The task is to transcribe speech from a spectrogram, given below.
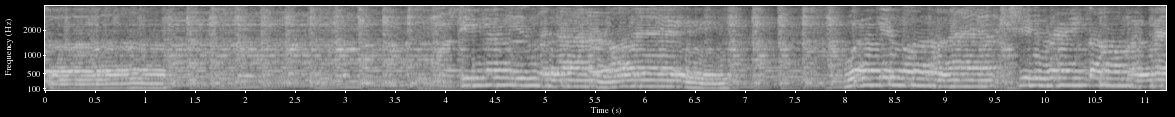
tough. She knows that her money. Working for the land, she drinks on the land.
